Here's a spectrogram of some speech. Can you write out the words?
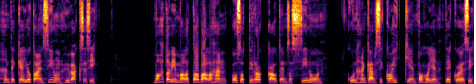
hän tekee jotain sinun hyväksesi. Mahtavimmalla tavalla hän osoitti rakkautensa sinuun, kun hän kärsi kaikkien pahojen tekojesi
